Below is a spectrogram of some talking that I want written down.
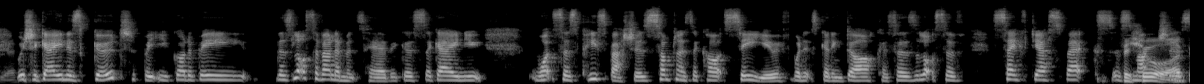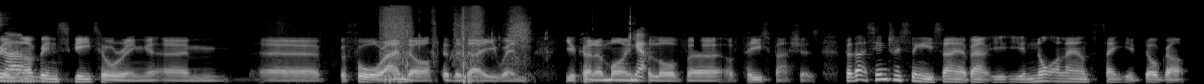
yes. which again is good, but you've got to be. There's lots of elements here because again, you once there's piste bashers, sometimes they can't see you if when it's getting darker. So there's lots of safety aspects. For sure, as, I've been um, I've been ski touring. Um, uh, before and after the day when you're kind of mindful yeah. of uh, of piste bashers. But that's interesting you say about you, you're not allowed to take your dog up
